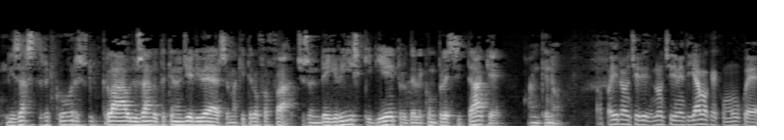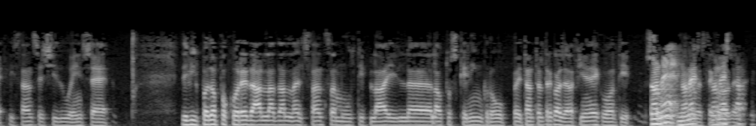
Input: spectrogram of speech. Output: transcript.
un disastro recovery sul cloud usando tecnologie diverse, ma chi te lo fa fare? Ci sono dei rischi dietro, delle complessità che anche no. Ma poi non ci, non ci dimentichiamo che comunque l'istanza C2 in sé devi poi dopo corredarla dall'istanza multipla, il, l'autoscaling group e tante altre cose alla fine dei conti. Non, è, non, è, non è, stato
